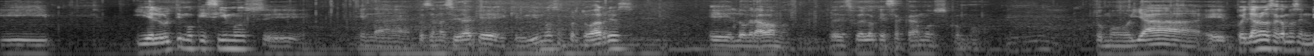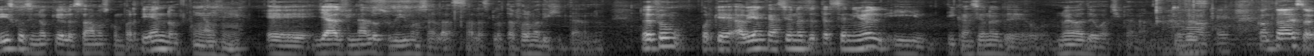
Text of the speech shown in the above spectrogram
y, y el último que hicimos eh, en, la, pues en la ciudad que, que vivimos, en Puerto Barrios, eh, lo grabamos. Entonces fue lo que sacamos como, como ya, eh, pues ya no lo sacamos en disco, sino que lo estábamos compartiendo Ujú. eh, ya al final lo subimos a las, a las plataformas digitales, ¿no? Entonces fue un- porque habían canciones de tercer nivel y, y canciones de, nuevas de Huachicana, ¿no? Entonces, Ah, ok. Con todo esto,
